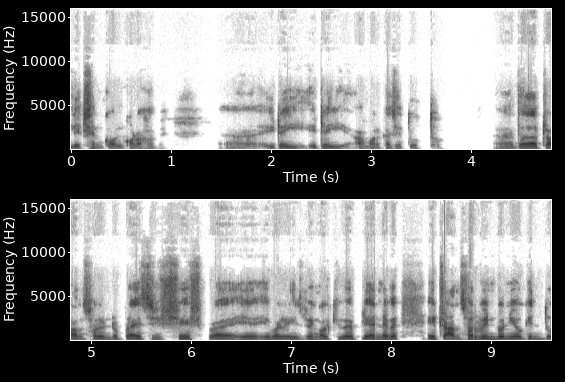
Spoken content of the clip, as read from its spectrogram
ইলেকশন কল করা হবে। এটাই এটাই আমার কাছে তথ্য। দাদা ট্রান্সফার উইন্ডো প্রাইস শেষ এবার ইস্ট বেঙ্গল কীভাবে প্লেয়ার নেবে। এই ট্রান্সফার উইন্ডো নিয়েও কিন্তু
